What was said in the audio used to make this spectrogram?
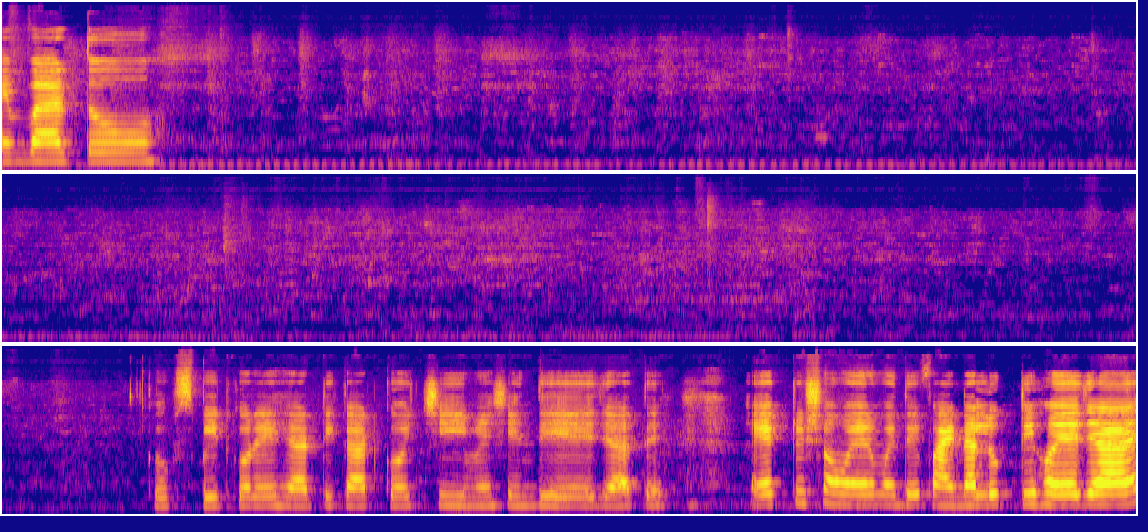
এবার তো খুব স্পিড করে হেয়ারটি কাট করছি, মেশিন দিয়ে যাতে একটু সময়ের মধ্যে ফাইনাল লুকটি হয়ে যায়।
